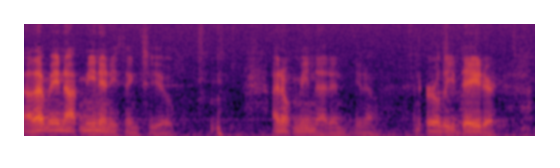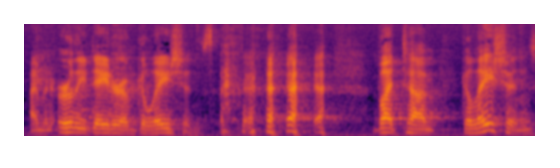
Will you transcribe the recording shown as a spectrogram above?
Now, that may not mean anything to you. I don't mean that in, you know, an early dater. I'm an early dater of Galatians. but um, Galatians,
